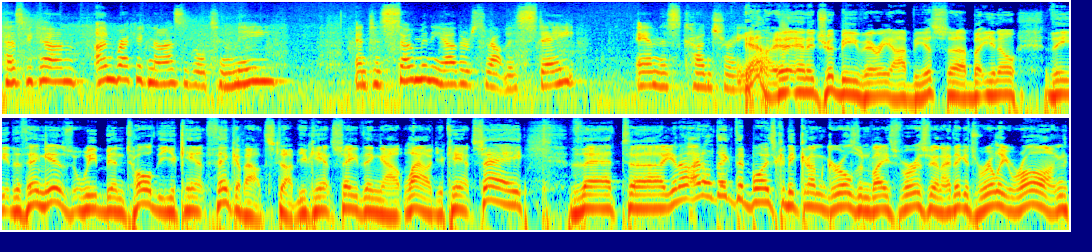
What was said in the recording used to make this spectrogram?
has become unrecognizable to me and to so many others throughout this state and this country. Yeah, and it should be very obvious. Uh, but you know, the the thing is, we've been told that you can't think about stuff. You can't say things out loud. You can't say that. Uh, you know, I don't think that boys can become girls and vice versa. And I think it's really wrong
